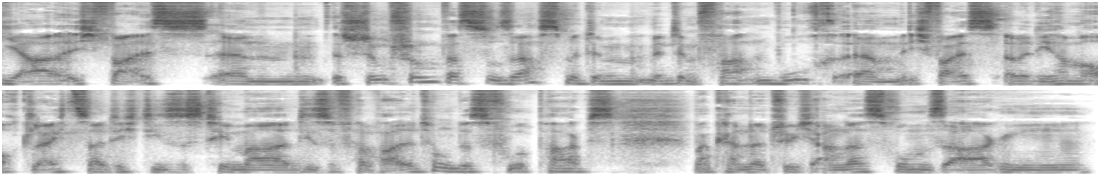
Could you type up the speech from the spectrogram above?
ja ich weiß, ähm, es stimmt schon, was du sagst mit dem, mit dem Fahrtenbuch. Ähm, ich weiß, aber die haben auch gleichzeitig dieses Thema, diese Verwaltung des Fuhrparks. Man kann natürlich andersrum sagen,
